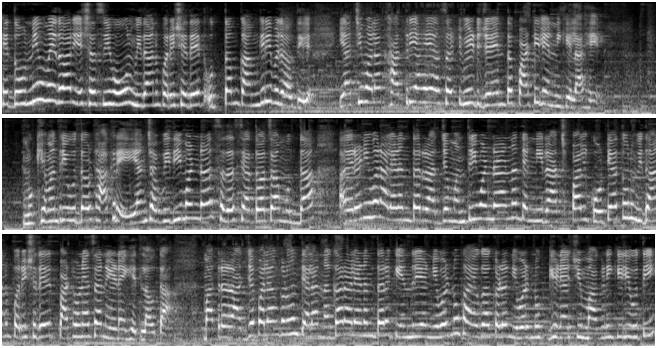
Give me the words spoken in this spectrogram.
हे दोन्ही उमेदवार यशस्वी होऊन विधान परिषदेत उत्तम कामगिरी बजावतील याची मला खात्री आहे असं ट्विट जयंत पाटील यांनी केलं आहे. मुख्यमंत्री उद्धव ठाकरे यांच्या विधिमंडळ सदस्यत्वाचा मुद्दा ऐरणीवर आल्यानंतर राज्य मंत्रिमंडळानं त्यांनी राजपाल कोट्यातून विधान परिषदेत पाठवण्याचा निर्णय घेतला होता. मात्र राज्यपालांकडून त्याला नकार आल्यानंतर केंद्रीय निवडणूक आयोगाकडे निवडणूक घेण्याची मागणी केली होती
